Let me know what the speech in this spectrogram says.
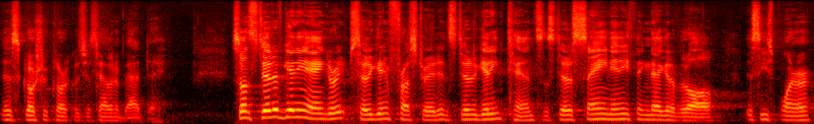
this grocery clerk was just having a bad day. So instead of getting angry, instead of getting frustrated, instead of getting tense, instead of saying anything negative at all, this East Pointer,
